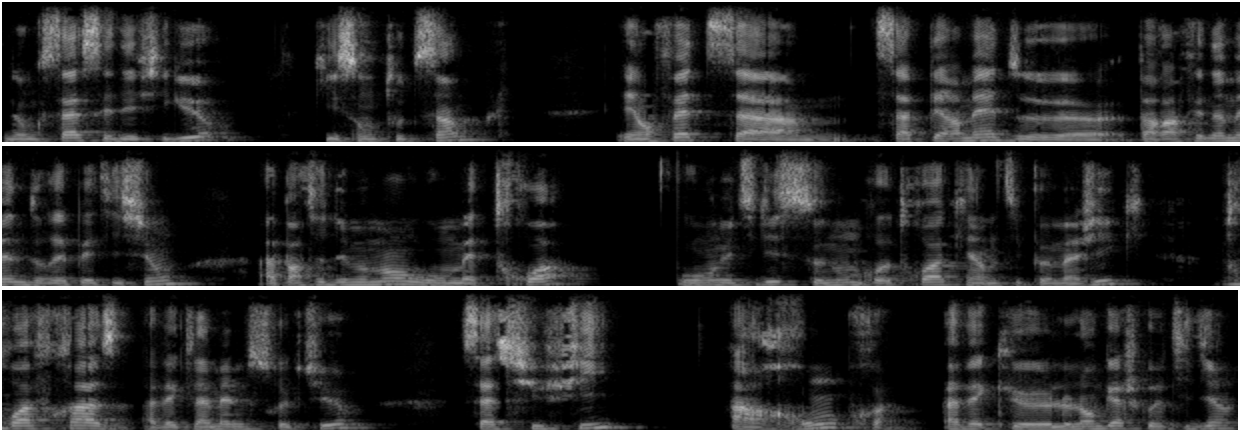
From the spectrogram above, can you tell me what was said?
Donc ça, c'est des figures qui sont toutes simples. Et en fait, ça, ça permet de, euh, par un phénomène de répétition, à partir du moment où on met 3, où on utilise ce nombre 3 qui est un petit peu magique, trois phrases avec la même structure, ça suffit à rompre avec euh, le langage quotidien.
